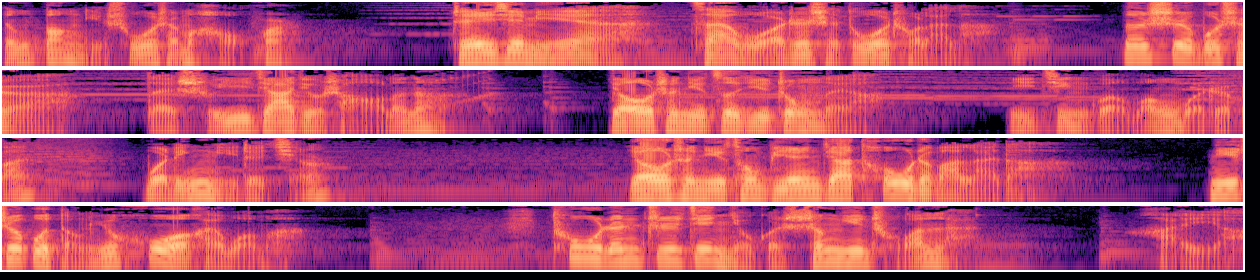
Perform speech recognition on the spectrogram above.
能帮你说什么好话？这些米在我这是多出来了，那是不是在谁家就少了呢？要是你自己种的呀，你尽管往我这搬，我领你这情。要是你从别人家偷着搬来的，你这不等于祸害我吗？突然之间有个声音传来：“哎呀，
